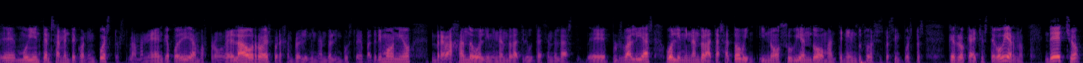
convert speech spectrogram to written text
eh, muy intensamente con impuestos. La manera en que podríamos promover el ahorro es, por ejemplo, eliminando el impuesto de patrimonio, rebajando o eliminando la tributación de las eh, plusvalías o eliminando la tasa Tobin y no subiendo o manteniendo todos estos impuestos, que es lo que ha hecho este gobierno. De hecho,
